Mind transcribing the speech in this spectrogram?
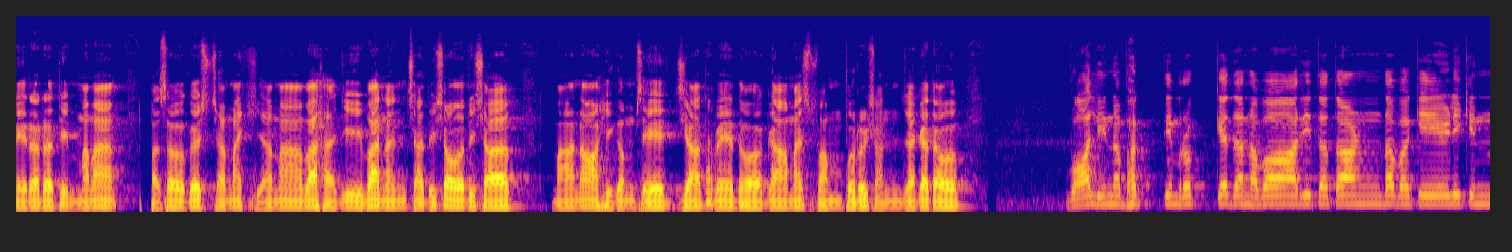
निररतिं मम पशोगश्च मह्यमावह जीवनं च दिशो दिश मानाहिगंसेज्जातवेदो गामस्वं पुरुषं जगतो ವಾಲಿನ ಭಕ್ತಿ ಮೃಕ್ಕೆದನ ವಾರಿತ ತಾಂಡವ ಕೇಳಿಕಿನ್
